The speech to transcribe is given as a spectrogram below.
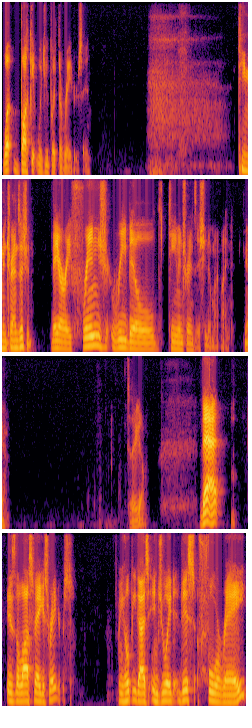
What bucket would you put the Raiders in? Team in transition. They are a fringe rebuild team in transition in my mind. Yeah. So there you go. That is the Las Vegas Raiders. We hope you guys enjoyed this foray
